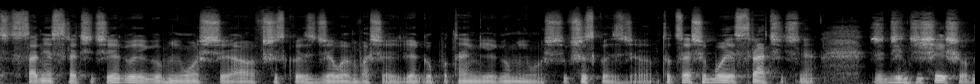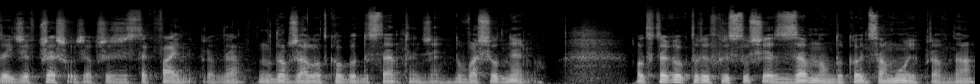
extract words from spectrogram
stanie stracić Jego, Jego miłości, a wszystko jest dziełem właśnie Jego potęgi, Jego miłości. Wszystko jest dziełem. To, co ja się boję stracić, nie? Że dzień dzisiejszy odejdzie w przeszłość, a przecież jest tak fajny, prawda? No dobrze, ale od kogo dostałem ten dzień? No właśnie od Niego. Od tego, który w Chrystusie jest ze mną do końca mój, prawda?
